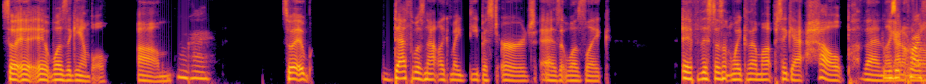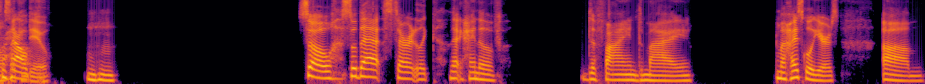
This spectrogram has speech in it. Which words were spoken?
so it, it was a gamble um, okay. So it death was not like my deepest urge as it was like if this doesn't wake them up to get help, then like I don't know what else help. I can do. Mm-hmm. So so that started like that kind of defined my my high school years. Um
